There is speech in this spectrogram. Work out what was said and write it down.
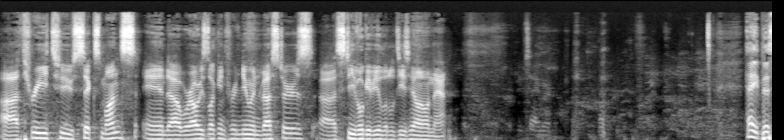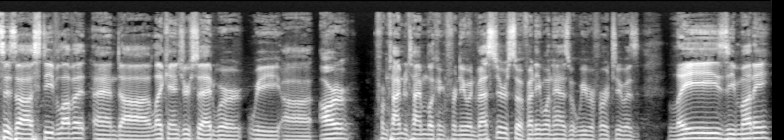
uh, three to six months, and we're always looking for new investors. Steve will give you a little detail on that. Hey, this is Steve Lovett, and like Andrew said, we're we are from time to time looking for new investors. So if anyone has what we refer to as lazy money,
